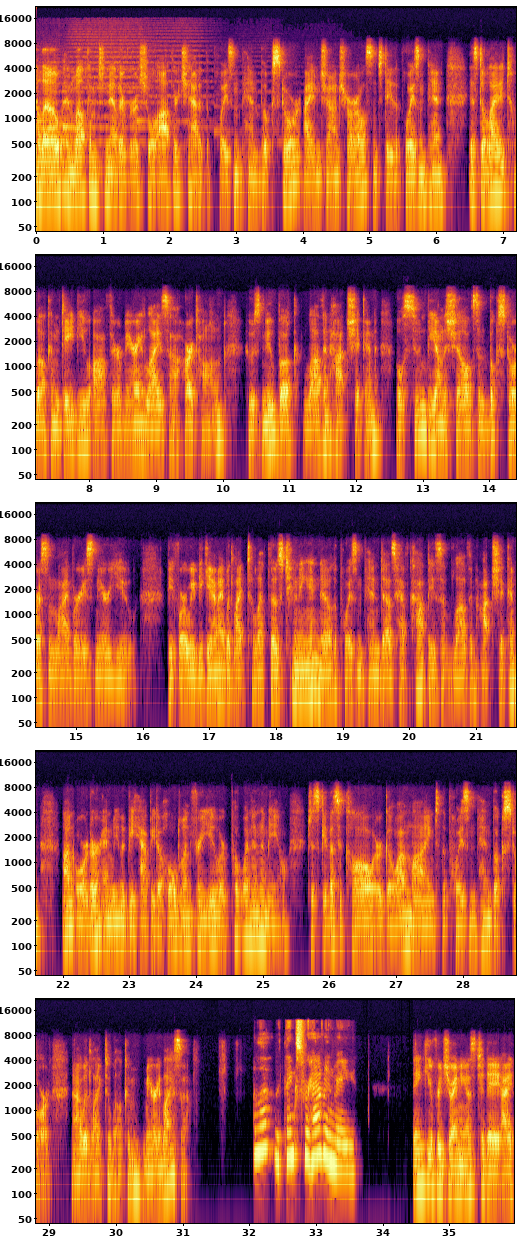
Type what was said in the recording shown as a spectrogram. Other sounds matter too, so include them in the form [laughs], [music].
Hello, and welcome to another virtual author chat at the Poison Pen Bookstore. I am John Charles, and today the Poison Pen is delighted to welcome debut author Mary Liza Hartong, whose new book, Love and Hot Chicken, will soon be on the shelves in bookstores and libraries near you. Before we begin, I would like to let those tuning in know the Poison Pen does have copies of Love and Hot Chicken on order, and we would be happy to hold one for you or put one in the mail. Just give us a call or go online to the Poison Pen Bookstore. Now I would like to welcome Mary Liza. Hello, thanks for having me. Thank you for joining us today. I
